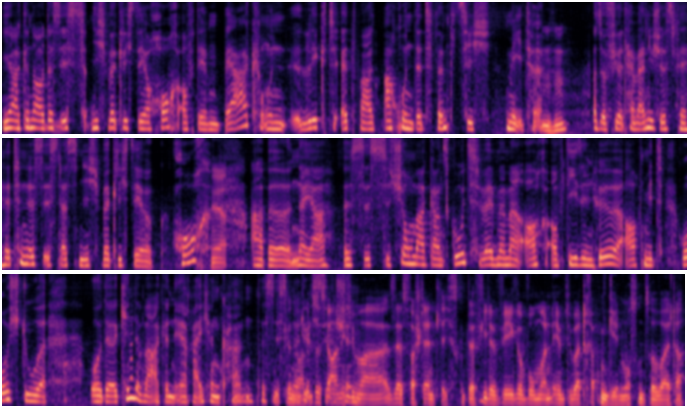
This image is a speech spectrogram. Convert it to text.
Ja, genau, das ist nicht wirklich sehr hoch auf dem Berg und liegt etwa 850 Meter. Mhm. Also für taiwanisches Verhältnis ist das nicht wirklich sehr hoch, ja. aber naja, es ist schon mal ganz gut, wenn man auch auf diesen Höhe auch mit Rollstuhl oder Kinderwagen erreichen kann. Das ist genau, natürlich das ist ja auch nicht immer selbstverständlich. Es gibt ja viele Wege, wo man eben über Treppen gehen muss und so weiter.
